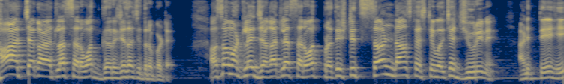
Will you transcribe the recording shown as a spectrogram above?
हा आजच्या काळातला सर्वात गरजेचा चित्रपट आहे. असं म्हटलंय जगातल्या सर्वात प्रतिष्ठित सन डान्स फेस्टिवलच्या ज्युरीने आणि तेही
